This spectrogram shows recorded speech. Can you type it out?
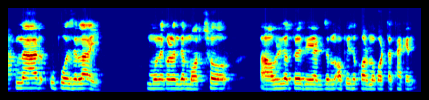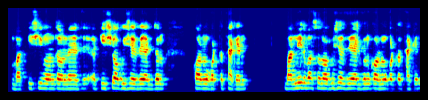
আপনার উপজেলায় মনে করেন যে মৎস্য অধিদপ্তরে যে একজন অফিস কর্মকর্তা থাকেন বা কৃষি মন্ত্রণালয়ে যে, কৃষি অফিসে যে একজন কর্মকর্তা থাকেন বা নির্বাচন অফিসে যে একজন কর্মকর্তা থাকেন,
